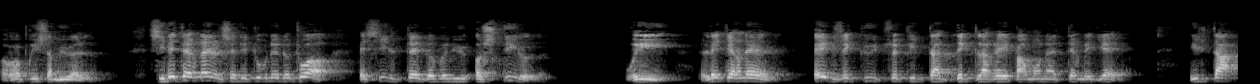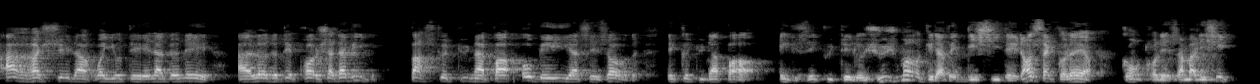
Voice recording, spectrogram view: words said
reprit Samuel. Si l'Éternel s'est détourné de toi, et s'il t'est devenu hostile, oui, l'Éternel exécute ce qu'il t'a déclaré par mon intermédiaire. Il t'a arraché la royauté et l'a donnée à l'un de tes proches, à David, parce que tu n'as pas obéi à ses ordres et que tu n'as pas exécuté le jugement qu'il avait décidé dans sa colère contre les Amalécites.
